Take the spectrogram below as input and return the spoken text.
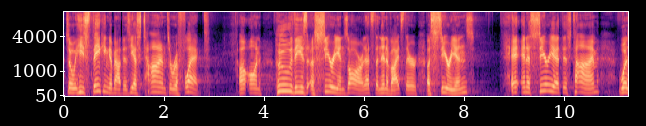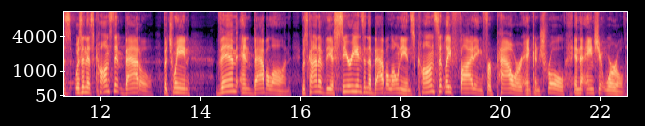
so he's thinking about this. He has time to reflect uh, on who these Assyrians are. That's the Ninevites, they're Assyrians. And, and Assyria at this time was, was in this constant battle between them and Babylon. It was kind of the Assyrians and the Babylonians constantly fighting for power and control in the ancient world.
